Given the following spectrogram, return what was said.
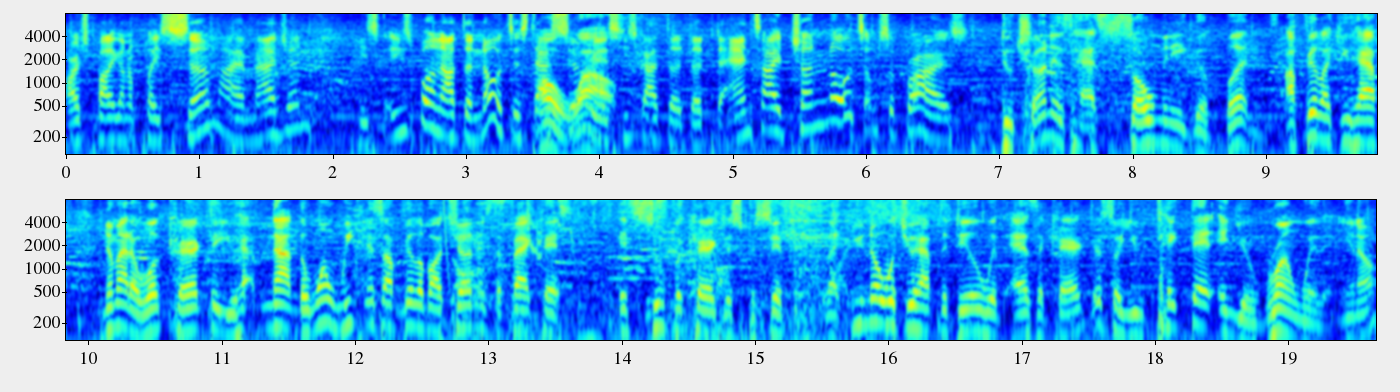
Art's probably gonna play Sim, I imagine. He's he's pulling out the notes. It's that Oh, serious. wow. He's got the, the, the anti-Chun notes. I'm surprised. Dude, Chun is, has so many good buttons. I feel like you have, no matter what character you have. Now, the one weakness I feel about Chun is the fact that it's super character specific. Like, you know what you have to deal with as a character, so you take that and you run with it, you know?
